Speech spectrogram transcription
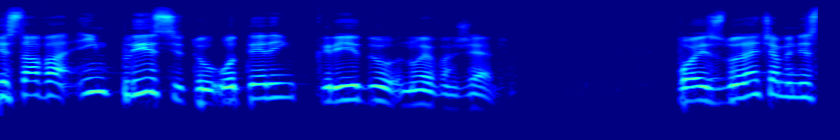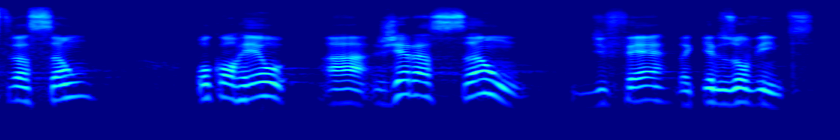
que estava implícito o terem crido no Evangelho. Pois durante a ministração ocorreu a geração de fé daqueles ouvintes.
